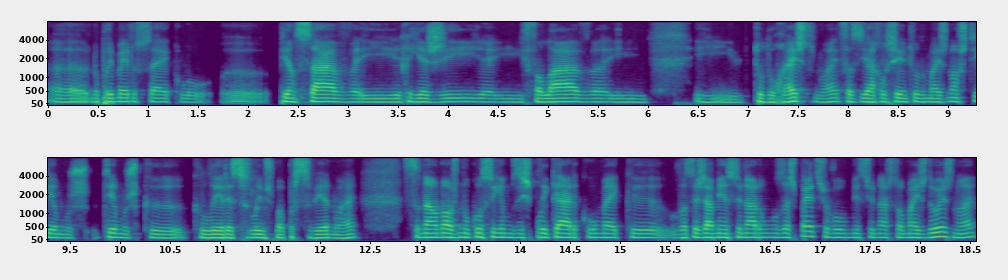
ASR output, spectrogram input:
uh, no primeiro século uh, pensava e reagia e falava e, e tudo o resto, não é? Fazia a religião e tudo mais. Nós temos, temos que, que ler esses livros para perceber, não é? Senão nós não conseguimos explicar como é que, vocês já mencionaram uns aspectos, eu vou mencionar só mais dois, não é?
